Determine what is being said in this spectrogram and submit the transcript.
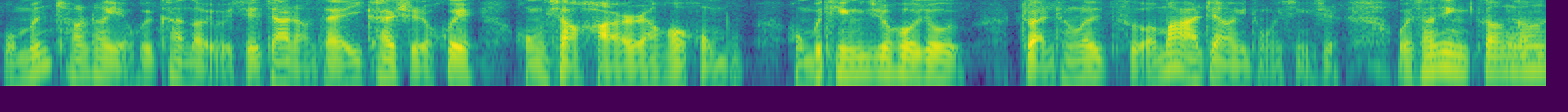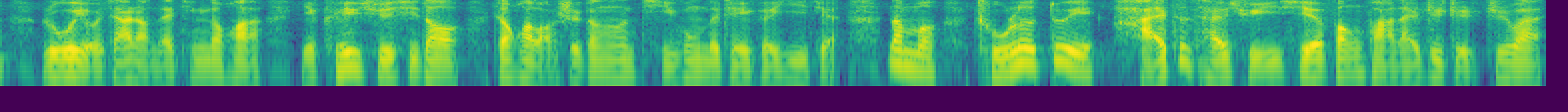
我们常常也会看到有一些家长在一开始会哄小孩儿，然后哄不哄不听之后就转成了责骂这样一种形式。我相信刚刚如果有家长在听的话，也可以学习到张华老师刚刚提供的这个意见。那么除了对孩子采取一些方法来制止之外，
